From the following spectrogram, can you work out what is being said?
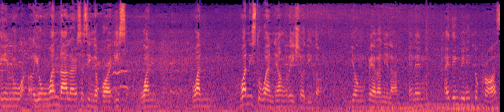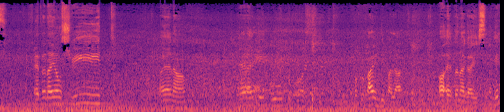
in yung $1 sa Singapore is 1 1 1 is to 1 yung ratio dito. Yung pera nila. And then, I think we need to cross. Ito na yung street. Ayan na. And I think we need to cross. Ay, hindi pala. Oh, eto na guys. Okay?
